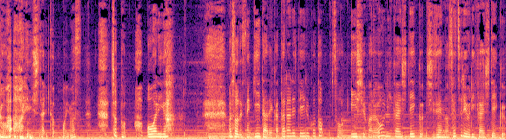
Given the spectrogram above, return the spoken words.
今日は終わりにしたいと思います。ちょっと終わりが。ま、そうですね。ギーターで語られていること。そうイーシュバラを理解していく。自然の摂理を理解していく、ま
